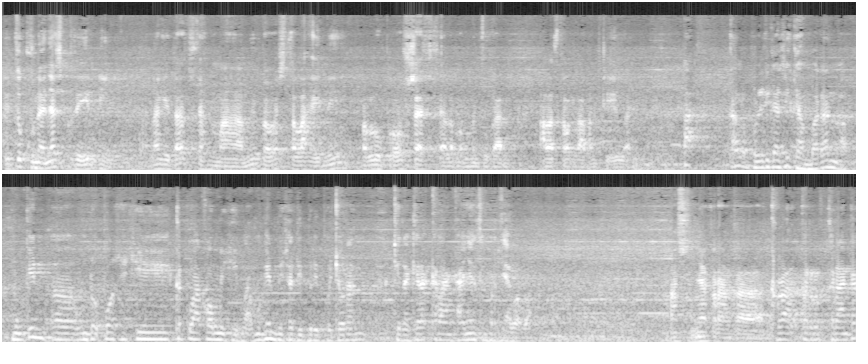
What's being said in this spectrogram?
itu gunanya seperti ini karena kita sudah memahami bahwa setelah ini perlu proses dalam pembentukan alat kelengkapan dewan. Pak, kalau boleh dikasih gambaran Pak, mungkin uh, untuk posisi ketua komisi Pak, mungkin bisa diberi bocoran kira-kira kerangkanya seperti apa Pak? Maksudnya kerangka kerangka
